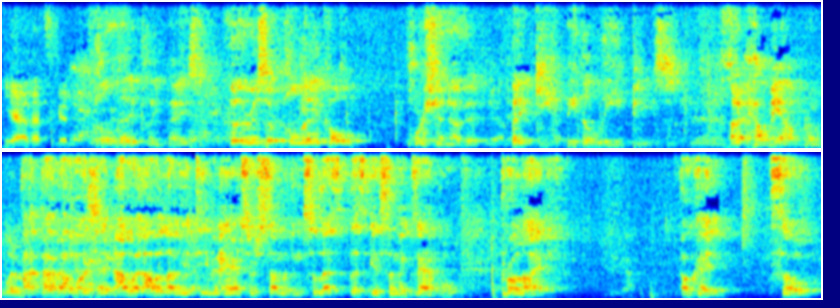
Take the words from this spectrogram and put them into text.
yeah, that's good. Politically based, though there is a political portion of it, yeah. but it can't be the lead piece. Yes. Right, help me out, bro. What am I? I, I, I, would, I, would, I would love you to even answer some of them. So let's let's give some example. Pro life. Okay, so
